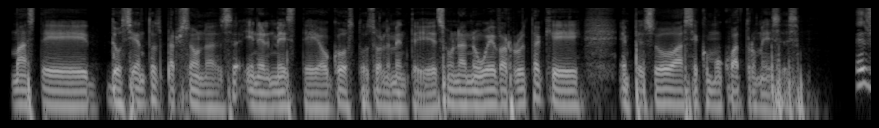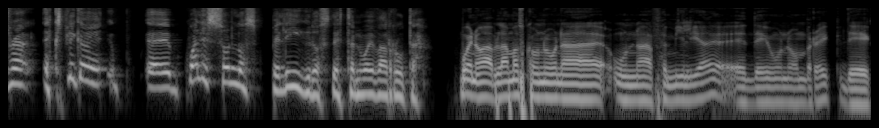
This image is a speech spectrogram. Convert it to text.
más de 200 personas en el mes de agosto solamente. Es una nueva ruta que empezó hace como cuatro meses. Ezra, explícame, eh, ¿cuáles son los peligros de esta nueva ruta? Bueno, hablamos con una, una familia eh, de un hombre de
